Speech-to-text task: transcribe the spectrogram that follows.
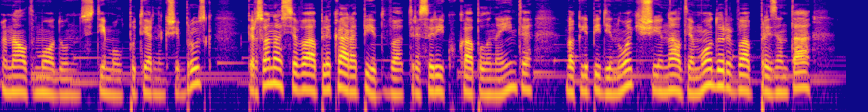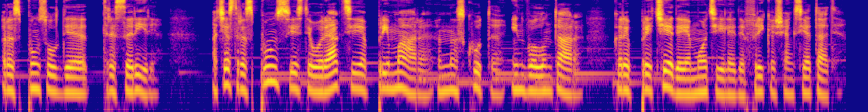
în alt mod un stimul puternic și brusc, persoana se va pleca rapid, va tresări cu capul înainte, va clipi din ochi și în alte moduri va prezenta răspunsul de tresărire. Acest răspuns este o reacție primară, înnăscută, involuntară, care precede emoțiile de frică și anxietate.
